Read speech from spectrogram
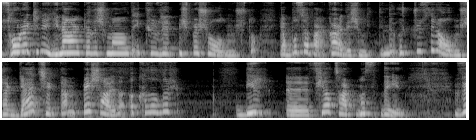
Sonrakine yine arkadaşım aldı 275 olmuştu. Ya bu sefer kardeşim gittiğinde 300 lira olmuş. Ya gerçekten 5 ayda akıl alır bir e, fiyat artması değil. Ve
